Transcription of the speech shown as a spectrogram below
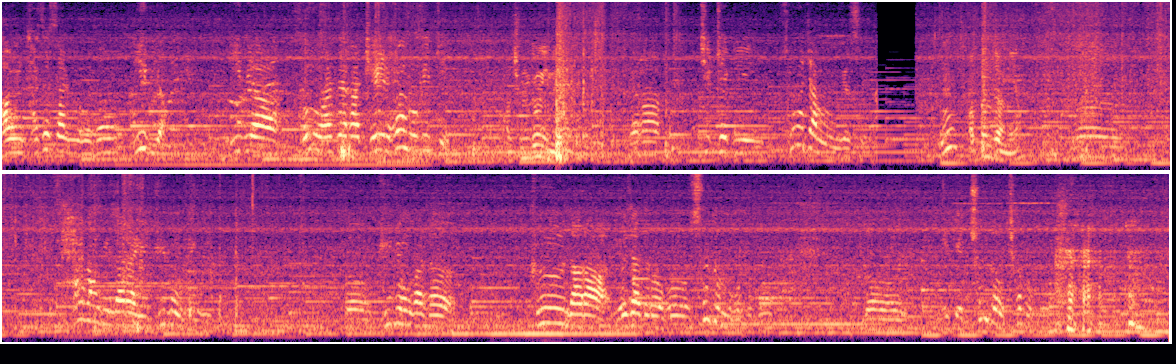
95살 먹어서 리비아. 리비아 건강할 때가 제일 행복했지. 아, 중동이네. 내가 직책이 소장이었어요. 응? 어떤 점이요? 그 사방비 나라의 귀병생이 어, 그 귀병 가서 그 나라 여자들하고 술도 먹어보고 또 이렇게 춤도 춰보고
